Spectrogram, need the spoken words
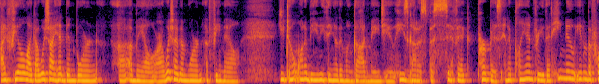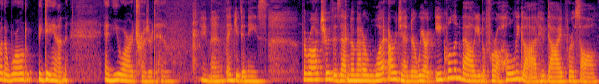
I feel like I wish I had been born uh, a male or I wish I'd been born a female. You don't want to be anything other than when God made you. He's got a specific purpose and a plan for you that He knew even before the world began, and you are a treasure to Him. Amen. Thank you, Denise. The raw truth is that no matter what our gender, we are equal in value before a holy God who died for us all.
